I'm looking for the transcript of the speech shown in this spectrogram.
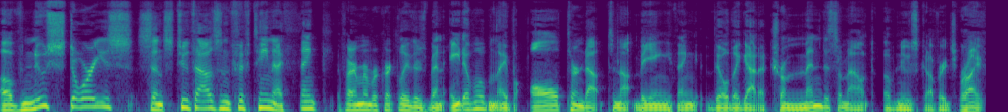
of news stories since 2015, I think, if I remember correctly, there's been eight of them. They've all turned out to not be anything, though they got a tremendous amount of news coverage. Right.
